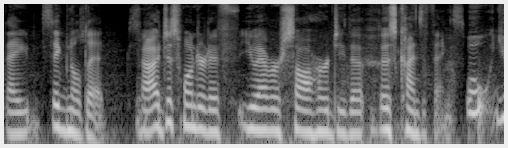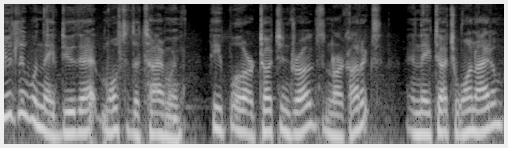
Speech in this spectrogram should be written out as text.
they signaled it. So I just wondered if you ever saw her do the, those kinds of things. Well, usually when they do that, most of the time when people are touching drugs and narcotics and they touch one item,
